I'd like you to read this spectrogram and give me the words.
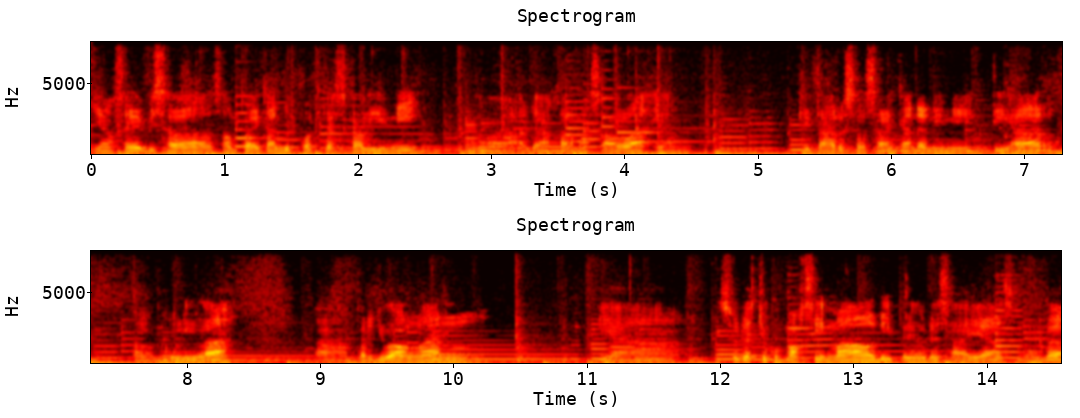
yang saya bisa sampaikan di podcast kali ini. Bahwa ada akar masalah yang kita harus selesaikan dan ini ikhtiar. Alhamdulillah uh, perjuangan ya sudah cukup maksimal di periode saya. Semoga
